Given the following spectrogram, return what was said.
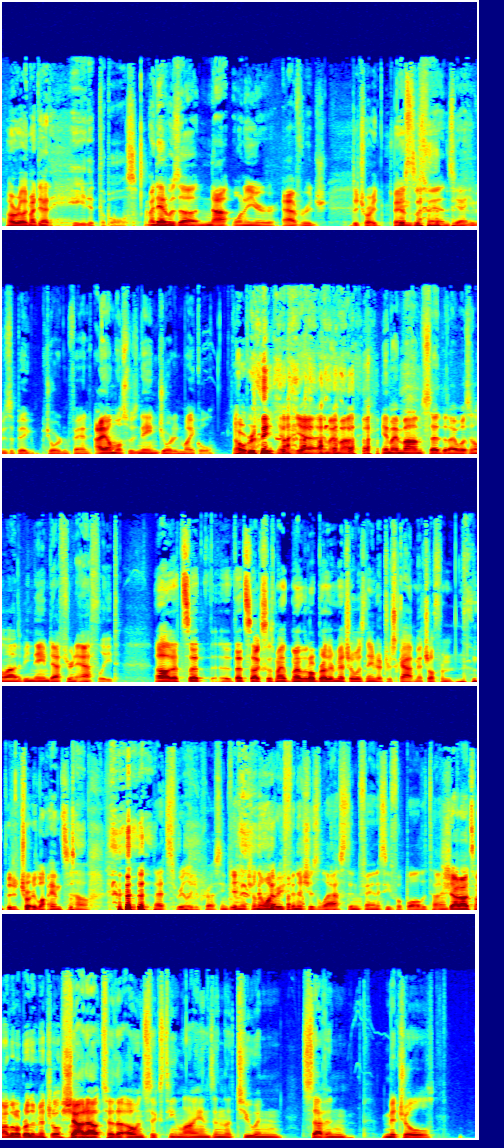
Oh, really? My dad hated the Bulls. My dad was uh not one of your average Detroit fans. Pistons fans. Yeah, he was a big Jordan fan. I almost was named Jordan Michael. oh, really? And, yeah, and my mom and my mom said that I wasn't allowed to be named after an athlete. Oh, that's that. That sucks. Cause my my little brother Mitchell was named after Scott Mitchell from the Detroit Lions. Oh, that's really depressing for Mitchell. No wonder he finishes last in fantasy football all the time. Shout out to my little brother Mitchell. Shout Um, out to the 0 and 16 Lions and the 2 and 7 Mitchell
